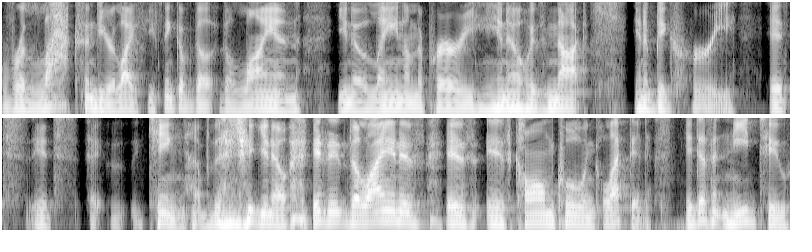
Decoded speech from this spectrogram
relax into your life. You think of the the lion, you know, laying on the prairie, you know, is not in a big hurry. It's it's uh, king of the you know it, it, the lion is is is calm, cool, and collected. It doesn't need to.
